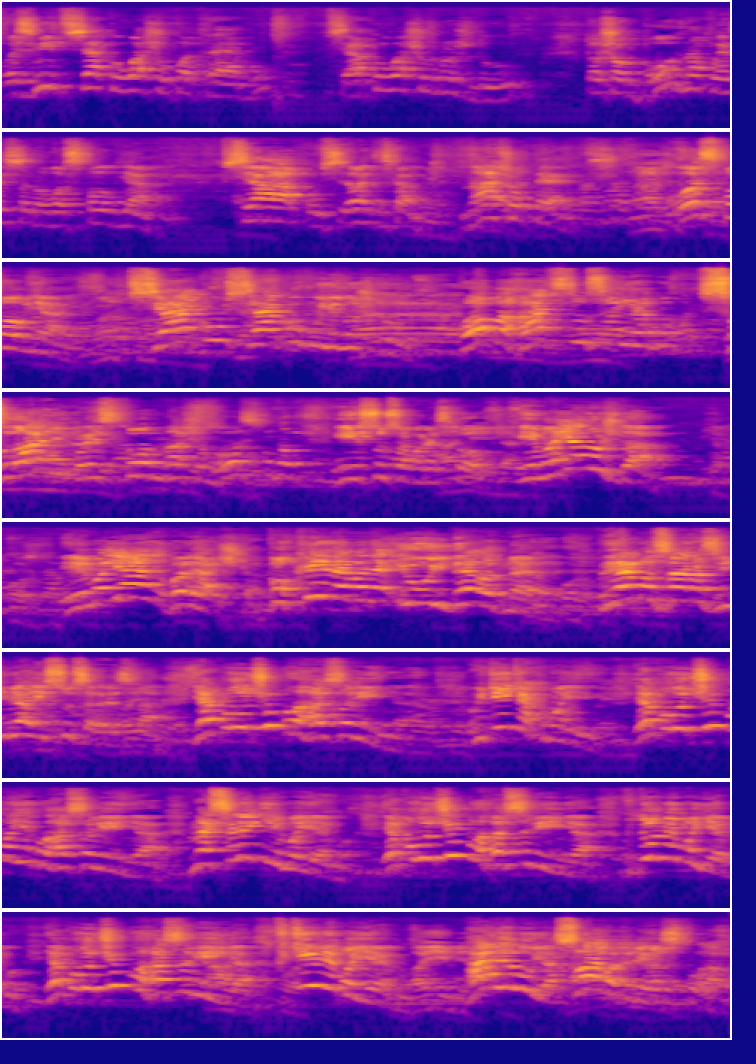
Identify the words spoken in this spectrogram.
Візьміть всяку вашу потребу, всяку вашу нужду, то, що Бог написано, восполняє. Всяку, давайте скажемо, наш Отець восполняє всяку, всяку мою нужду по багатству своєму, славі Христом нашим Господом Ісусом Христом. І моя нужда, і моя болячка покине мене і уйде від мене. Прямо зараз в ім'я Ісуса Христа. Я получу благословіння в дітях моїх. Я получу моє благословіння в наслідні моєму. Я получу благословіння в домі моєму. Я получу благословіння в тілі моєму. Алілуя! Слава тобі, Господь!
